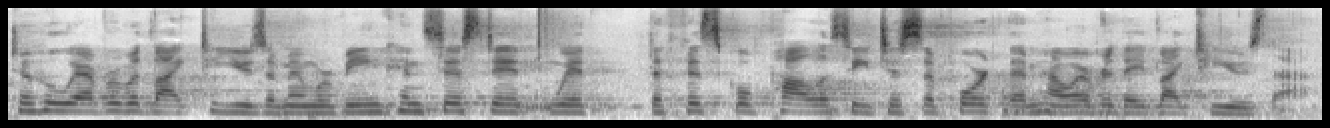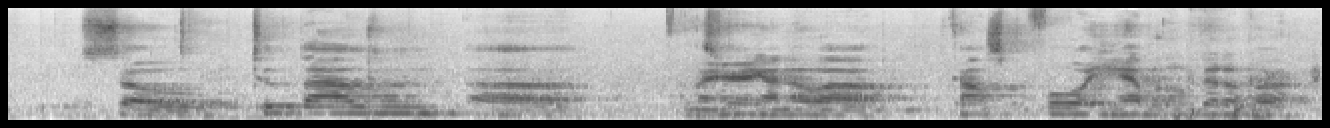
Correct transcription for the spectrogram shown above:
to whoever would like to use them, and we're being consistent with the fiscal policy to support them however they'd like to use that. So two thousand, uh, I'm hearing, I know, uh, Constable Four, you have a little bit of a,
